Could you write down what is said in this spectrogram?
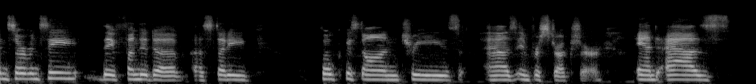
Conservancy. They funded a, a study focused on trees as infrastructure and as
